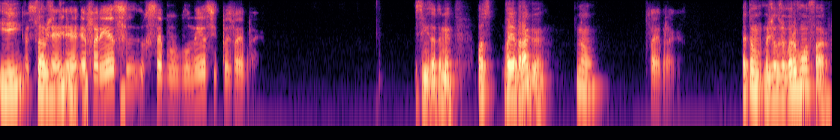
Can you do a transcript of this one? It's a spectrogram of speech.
E Assim, sabes é, de- é, é Farense, recebe o Bolonense e depois vai a Braga. Sim, exatamente. Vai a Braga? Não. Vai a Braga. Então, mas eles agora vão a Faro.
